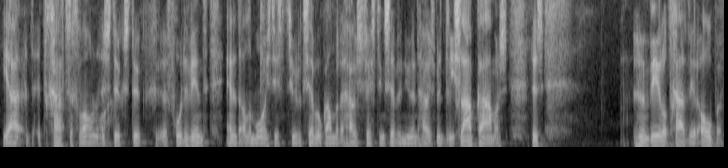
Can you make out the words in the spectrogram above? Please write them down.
Ja, het, het gaat ze gewoon een stuk, stuk eh, voor de wind. En het allermooiste is natuurlijk, ze hebben ook andere huisvesting. Ze hebben nu een huis met drie slaapkamers. Dus hun wereld gaat weer open.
